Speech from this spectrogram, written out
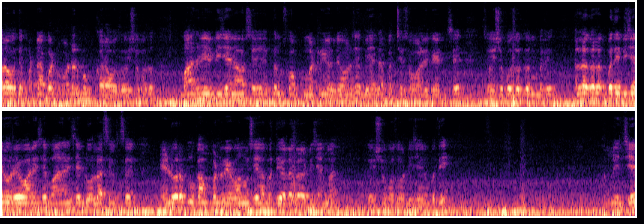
કરાવો તે ફટાફટ ઓર્ડર બુક કરાવો, જોઈ શકો છો. બાંધણી ડિઝાઇન આવશે, એકદમ સોફ્ટ મટીરિયલ રહેવાનું છે. બે હજાર પચીસો વાળી રેટ છે. જોઈ શકો છો તમે બધી. અલગ અલગ બધી ડિઝાઇનો રહેવાની છે. બાંધણી છે, ડોલા સિલ્ક છે. હેન્ડવર્કનું કામ પણ રહેવાનું છે આ બધી અલગ અલગ ડિઝાઇનમાં જોઈ શકો છો ડિઝાઇન બધી. અને જે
